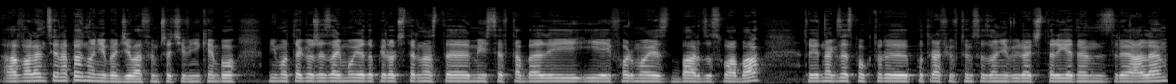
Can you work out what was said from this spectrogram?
a Walencja na pewno nie będzie łatwym przeciwnikiem, bo mimo tego, że zajmuje dopiero 14 miejsce w tabeli i jej forma jest bardzo słaba, to jednak zespół, który potrafił w tym sezonie wygrać 4-1 z Realem,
